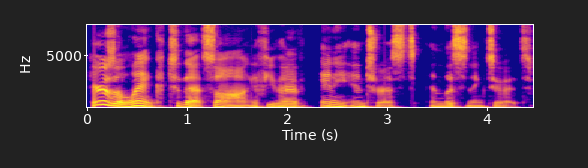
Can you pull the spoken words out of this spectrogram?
Here's a link to that song if you have any interest in listening to it.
